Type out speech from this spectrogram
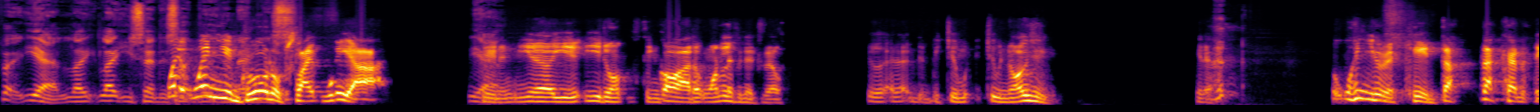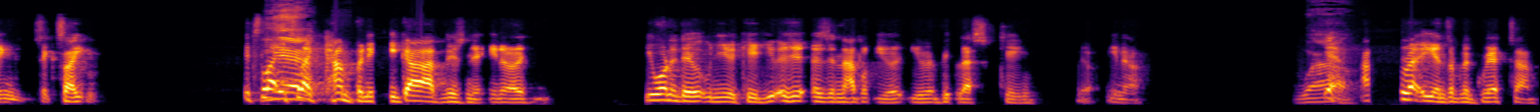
But yeah, like like you said, it's When, like when you're grown ups like we are, yeah, you know, you, you don't think, oh, I don't want to live in a drill. It'd be too too noisy. You know. but when you're a kid, that, that kind of thing is exciting. It's like Yeah. it's like camping in your garden, isn't it? You know, you want to do it when you're a kid. You, as, as an adult, you're, you're a bit less keen. You know. wow. Yeah, I'm sure Etienne's having a great time.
